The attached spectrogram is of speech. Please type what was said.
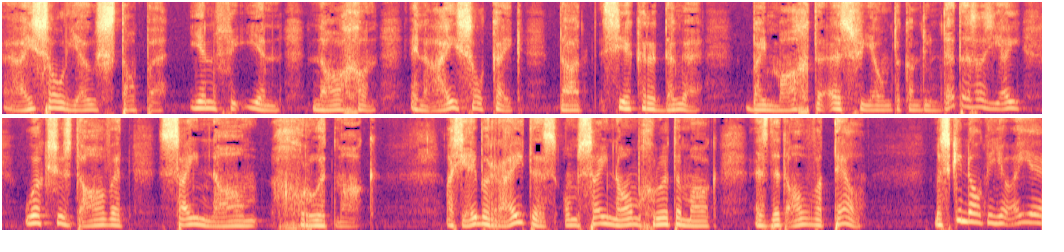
hy sal jou stappe een vir een nagaan en hy sal kyk dat sekere dinge by magte is vir jou om te kan doen. Dit is as jy ook soos Dawid sy naam groot maak. As jy bereid is om sy naam groot te maak, is dit al wat tel. Miskien dalk in jou eie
